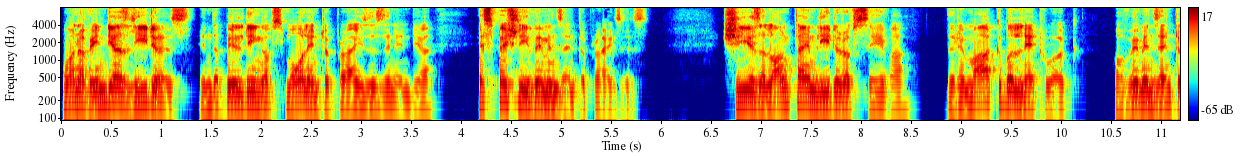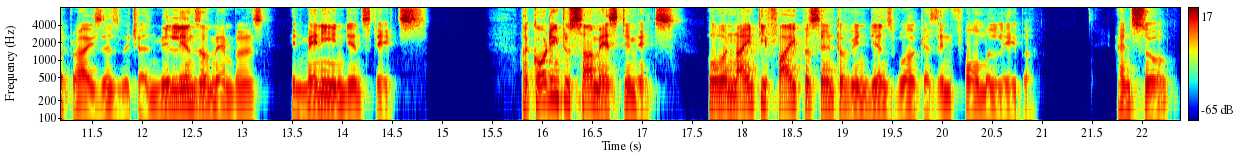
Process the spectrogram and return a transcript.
one of India's leaders in the building of small enterprises in India, especially women's enterprises. She is a longtime leader of SEWA, the remarkable network of women's enterprises which has millions of members in many Indian states. According to some estimates, over 95% of Indians work as informal labor. And so,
